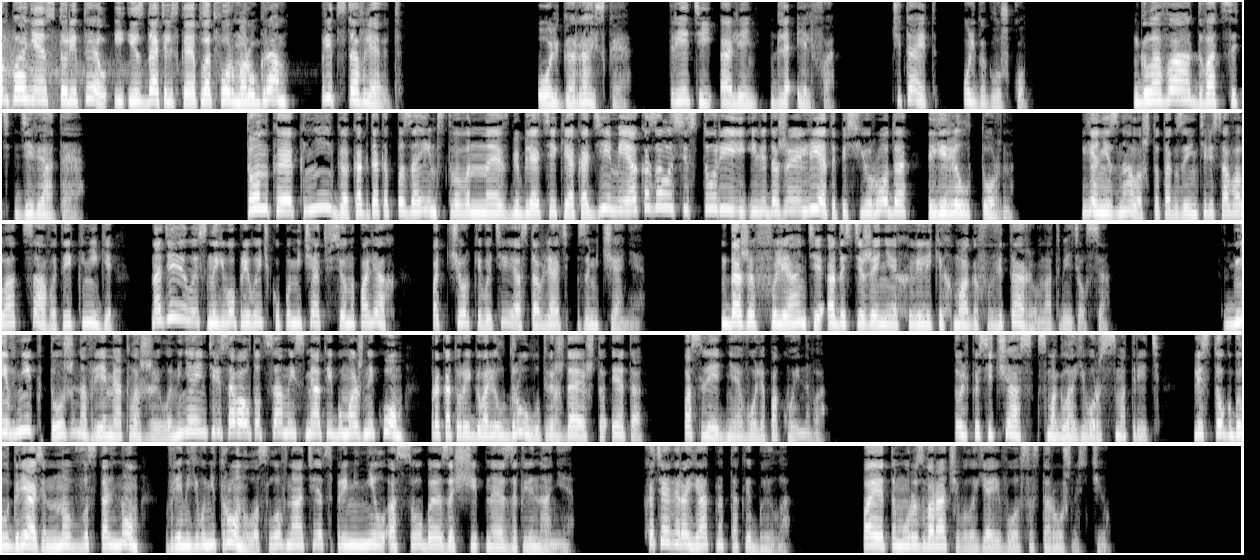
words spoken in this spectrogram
Компания Storytel и издательская платформа Руграм представляют Ольга Райская. Третий олень для эльфа. Читает Ольга Глушко. Глава двадцать девятая. Тонкая книга, когда-то позаимствованная в библиотеке Академии, оказалась историей или даже летописью рода Ерилторн. Я не знала, что так заинтересовало отца в этой книге. Надеялась на его привычку помечать все на полях, подчеркивать и оставлять замечания. Даже в фолианте о достижениях великих магов Витары он отметился. Дневник тоже на время отложила. Меня интересовал тот самый смятый бумажный ком, про который говорил Друл, утверждая, что это последняя воля покойного. Только сейчас смогла его рассмотреть. Листок был грязен, но в остальном время его не тронуло, словно отец применил особое защитное заклинание. Хотя, вероятно, так и было поэтому разворачивала я его с осторожностью.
